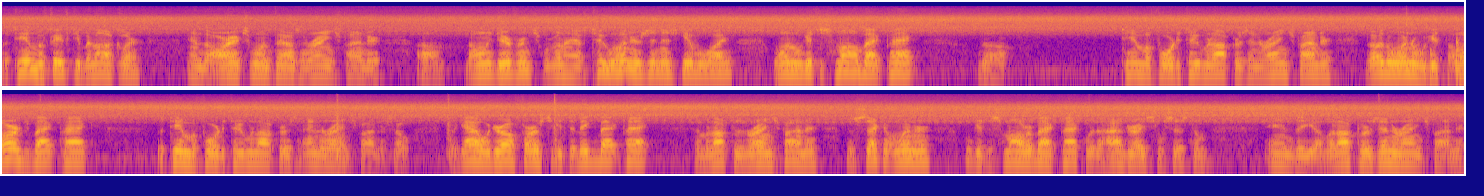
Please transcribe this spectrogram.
the 10 by 50 binocular and the RX 1000 rangefinder. Um, the only difference, we're going to have two winners in this giveaway. One will get the small backpack, the 10 by 42 binoculars and the rangefinder. The other winner will get the large backpack the 10 by 42 binoculars and the rangefinder. So the guy will draw first to get the big backpack and binoculars rangefinder. The second winner will get the smaller backpack with a hydration system and the uh, binoculars and the rangefinder.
